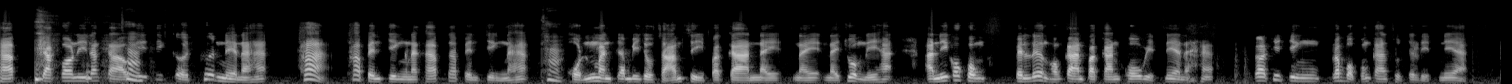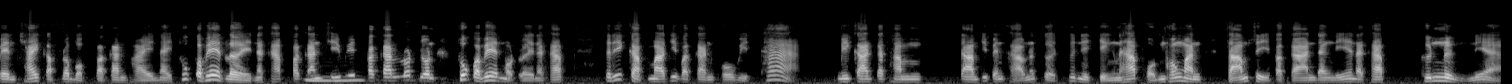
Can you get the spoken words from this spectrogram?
ครับ จากกรณีดังกล่าวค่ะที่ที่เกิดขึ้นเนี่ยนะฮะถ้า ถ้าเป็นจริงนะครับ ถ้าเป็นจริงนะฮะค่ะผลมันจะมีอยู่สามสี่ประการในในในช่วงนี้ฮะ อันนี้ก็คงเป็นเรื่องของการประกันโควิด เนี่ยนะฮะก็ที่จริงระบบของการสุจริตเนี่ย เป็นใช้กับระบบประกันภัยในทุกประเภทเลยนะครับ ประกันอืมชีวิตประกันรถยนต์ทุกประเภทหมดเลยนะครับทีนี้กลับมาที่ประกันโควิด ถ้ามีการกระทำตามที่เป็นข่าวนั้นเกิดขึ้นจริงๆนะครับผลของมันสามสี่ประการดังนี้นะครับ คือหนึ่งเนี่ย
